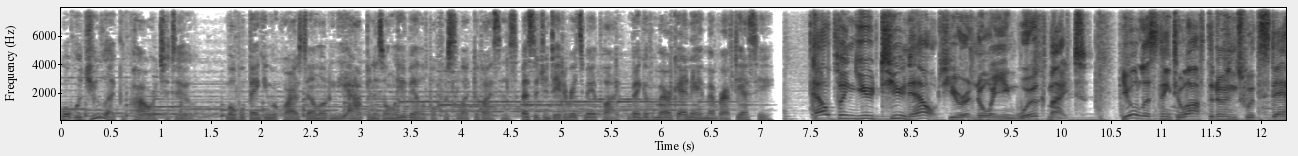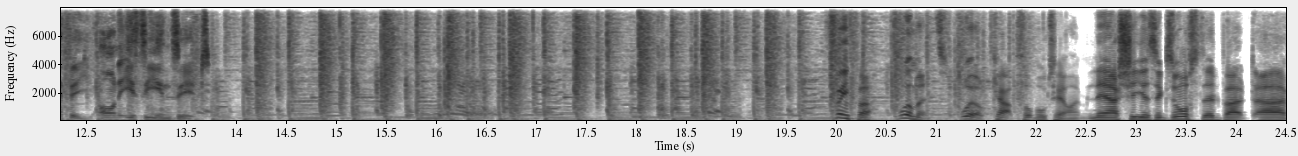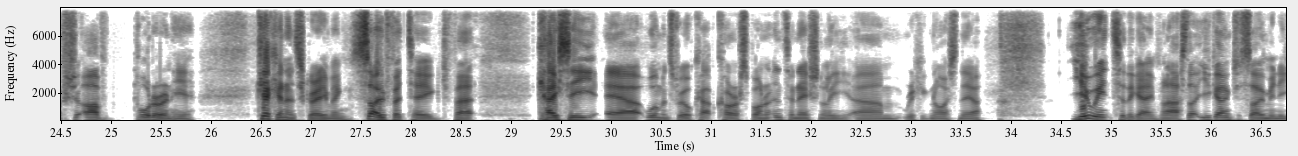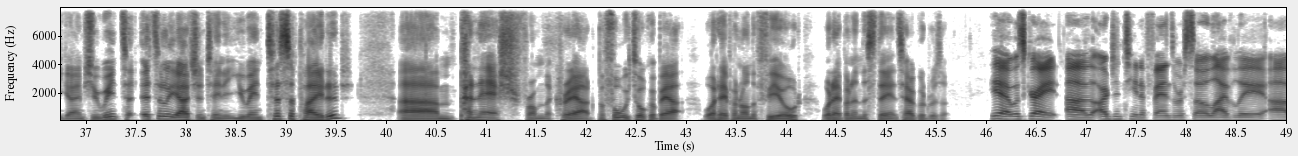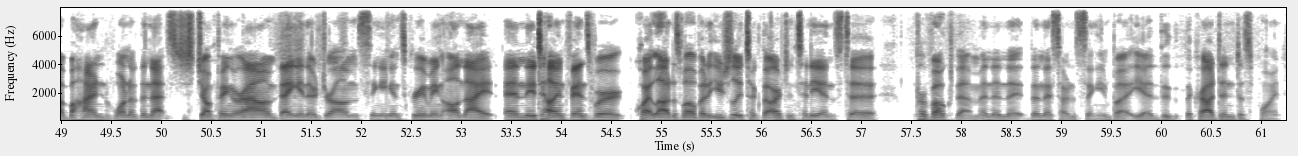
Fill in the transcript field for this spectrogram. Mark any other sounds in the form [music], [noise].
What would you like the power to do? Mobile banking requires downloading the app and is only available for select devices. Message and data rates may apply. Bank of America and a member FDIC. Helping you tune out your annoying workmate. You're listening to Afternoons with Staffy on SENZ. FIFA Women's World Cup football time. Now she is exhausted, but uh, I've brought her in here, kicking and screaming, so fatigued. But Casey, our Women's World Cup correspondent, internationally um, recognised now. You went to the game last night. You're going to so many games. You went to Italy, Argentina. You anticipated um, panache from the crowd. Before we talk about what happened on the field, what happened in the stands, how good was it? Yeah, it was great. Uh, the Argentina fans were so lively uh, behind one of the nets, just jumping around, banging their drums, singing and screaming all night. And the Italian fans were quite loud as well, but it usually took the Argentinians to provoke them, and then they, then they started singing. But yeah, the, the crowd didn't disappoint.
